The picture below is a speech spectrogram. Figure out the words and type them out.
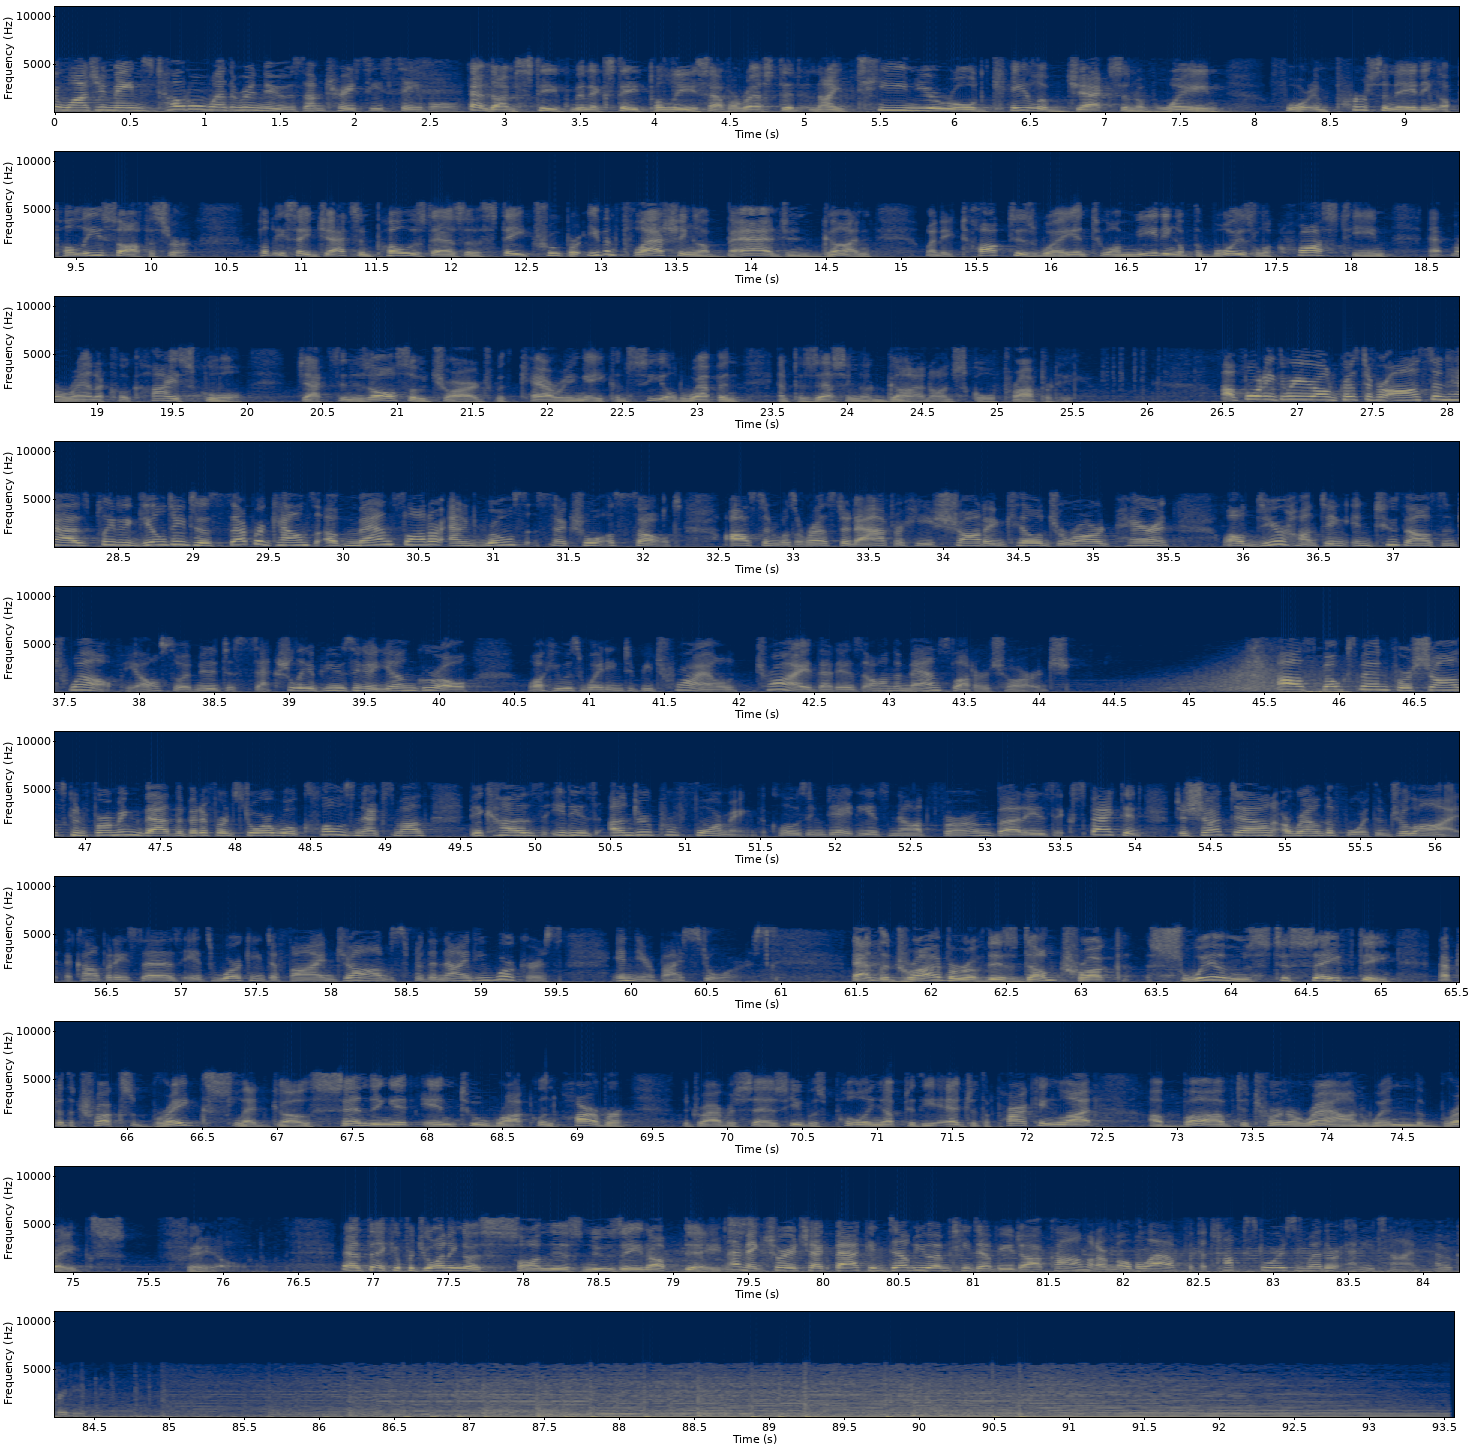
watching Maine's Total Weather and News. I'm Tracy Sabol. And I'm Steve Minich. State police have arrested 19-year-old Caleb Jackson of Wayne for impersonating a police officer. Police say Jackson posed as a state trooper, even flashing a badge and gun when he talked his way into a meeting of the boys lacrosse team at Maranacook High School. Jackson is also charged with carrying a concealed weapon and possessing a gun on school property. A 43-year-old Christopher Austin has pleaded guilty to separate counts of manslaughter and gross sexual assault. Austin was arrested after he shot and killed Gerard Parent while deer hunting in 2012. He also admitted to sexually abusing a young girl while he was waiting to be trial, tried, that is, on the manslaughter charge. A spokesman for Shaw's confirming that the Biddeford store will close next month because it is underperforming. The closing date is not firm, but is expected to shut down around the 4th of July. The company says it's working to find jobs for the 90 workers in nearby stores. And the driver of this dump truck swims to safety after the truck's brakes let go, sending it into Rockland Harbor. The driver says he was pulling up to the edge of the parking lot above to turn around when the brakes failed. And thank you for joining us on this News 8 update. And make sure you check back at WMTW.com on our mobile app for the top stories and weather anytime. Have a great evening.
